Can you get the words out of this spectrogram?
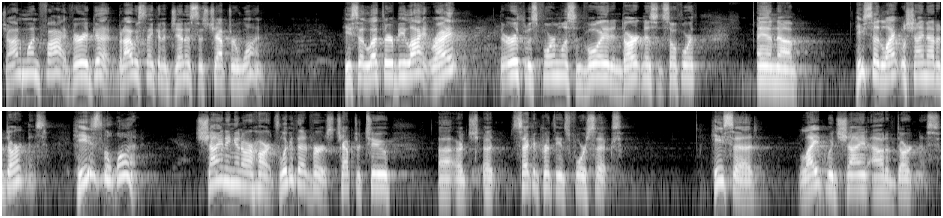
John 1 5, very good. But I was thinking of Genesis chapter 1. He said, Let there be light, right? The earth was formless and void and darkness and so forth. And uh, he said, Light will shine out of darkness. He's the one shining in our hearts. Look at that verse, chapter 2, uh, or uh, 2 Corinthians 4 6. He said, Light would shine out of darkness.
